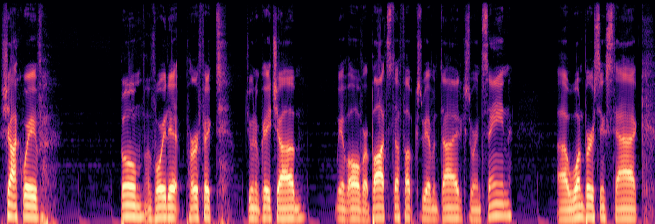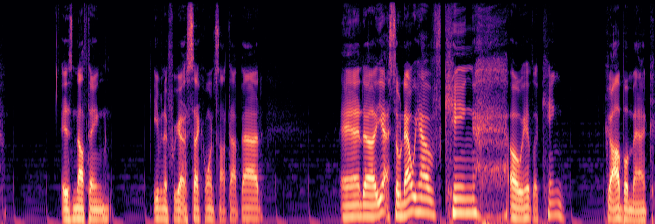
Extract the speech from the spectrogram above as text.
Shockwave. Boom. Avoid it. Perfect. Doing a great job. We have all of our bot stuff up because we haven't died because we're insane. Uh, one bursting stack is nothing. Even if we got a second one, it's not that bad. And uh, yeah, so now we have King. Oh, we have the King Gobbamak.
